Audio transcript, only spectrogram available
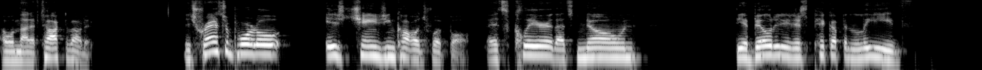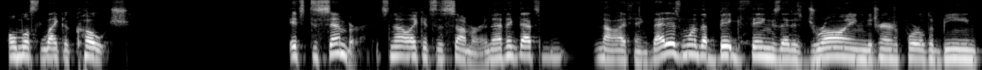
I will not have talked about it. The transfer portal is changing college football. It's clear, that's known. The ability to just pick up and leave almost like a coach. It's December. It's not like it's the summer. And I think that's not I think. That is one of the big things that is drawing the transfer portal to being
